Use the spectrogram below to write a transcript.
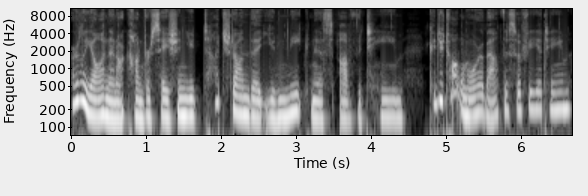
Early on in our conversation, you touched on the uniqueness of the team. Could you talk more about the SOFIA team?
